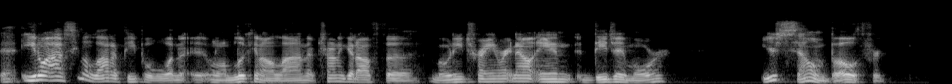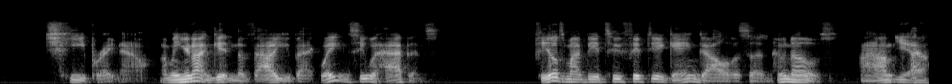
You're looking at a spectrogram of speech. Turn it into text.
Uh, you know, I've seen a lot of people when uh, when I'm looking online, they're trying to get off the Mooney train right now and DJ Moore. You're selling both for cheap right now. I mean, you're not getting the value back. Wait and see what happens. Fields might be a 250 a game guy all of a sudden. Who knows? I'm, yeah.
